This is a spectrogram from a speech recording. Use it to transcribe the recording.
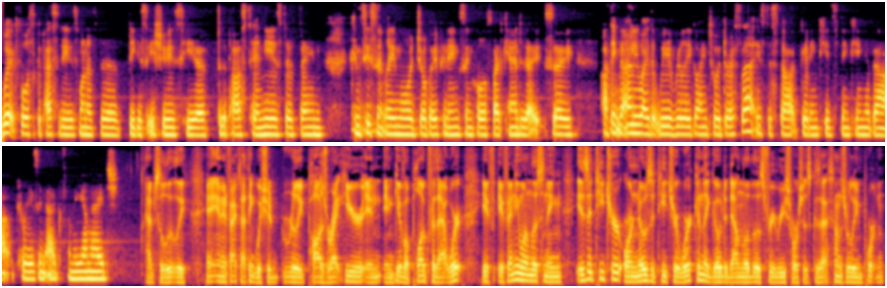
workforce capacity is one of the biggest issues here. For the past 10 years, there have been consistently more job openings than qualified candidates. So I think the only way that we're really going to address that is to start getting kids thinking about careers in ag from a young age. Absolutely, and, in fact, I think we should really pause right here and, and give a plug for that. Where, if if anyone listening is a teacher or knows a teacher, where can they go to download those free resources? Because that sounds really important.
